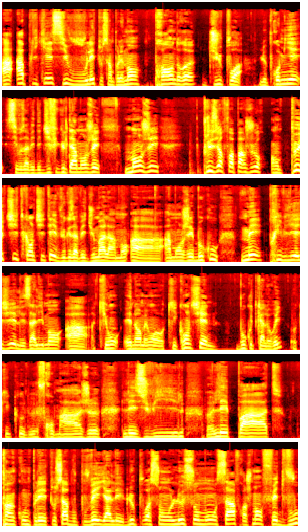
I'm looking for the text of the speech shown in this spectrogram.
à appliquer si vous voulez tout simplement prendre du poids. Le premier, si vous avez des difficultés à manger, mangez plusieurs fois par jour en petite quantité, vu que vous avez du mal à, manger beaucoup, mais privilégiez les aliments qui ont énormément, qui contiennent beaucoup de calories, le fromage, les huiles, euh, les pâtes, pain complet, tout ça, vous pouvez y aller. Le poisson, le saumon, ça, franchement, faites-vous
